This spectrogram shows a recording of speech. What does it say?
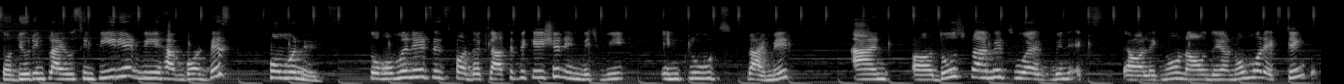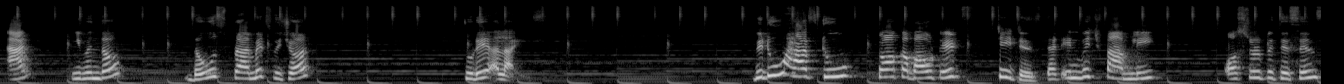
So during Pliocene period, we have got this hominids. So hominids is for the classification in which we includes primates and uh, those primates who has been uh, like no now they are no more extinct and even the those primates which are today alive. We do have to talk about its status, that in which family Australopithecines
